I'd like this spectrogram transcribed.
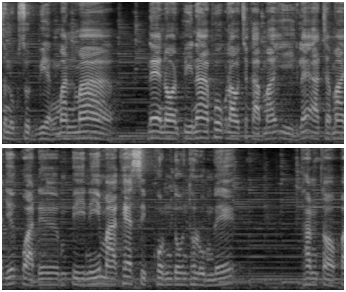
สนุกสุดเหวี่ยงมันมาก แน่นอนปีหน้าพวกเราจะกลับมาอีก และอาจจะมาเยอะกว่าเดิม ปีนี้มาแค่ 10 คนโดนถล่มเละท่านต่อไป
